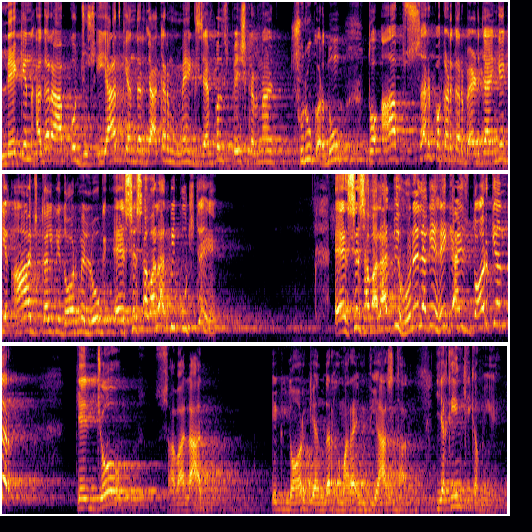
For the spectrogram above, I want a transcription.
लेकिन अगर आपको जुजियात के अंदर जाकर मैं एग्जाम्पल्स पेश करना शुरू कर दूँ तो आप सर पकड़ कर बैठ जाएँगे कि आज कल के दौर में लोग ऐसे सवाल भी पूछते हैं। ऐसे सवाल भी होने लगे हैं क्या इस दौर के अंदर? कि जो सवालात एक दौर के अंदर हमारा इम्तियाज़ था। यकीन की कमी है।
